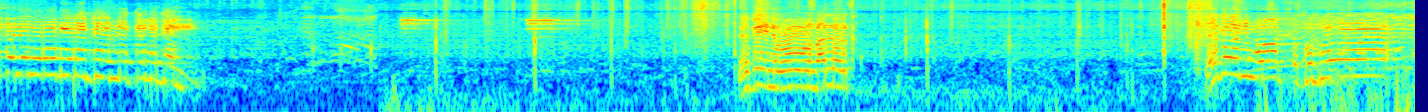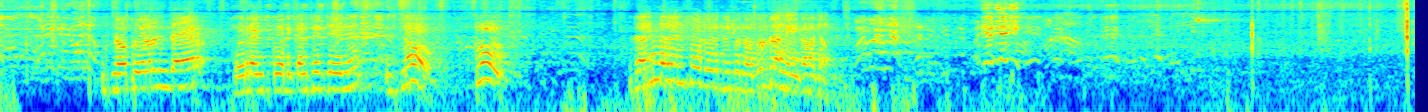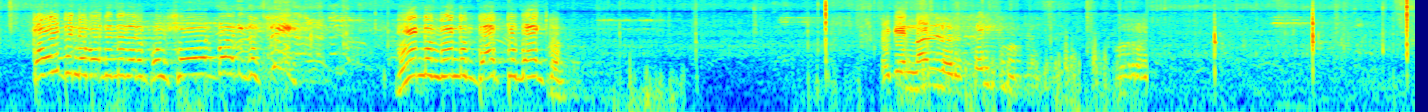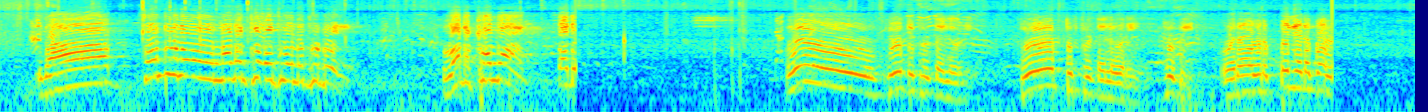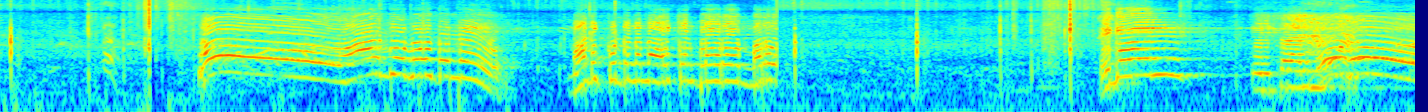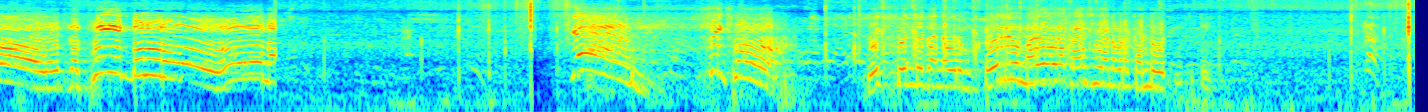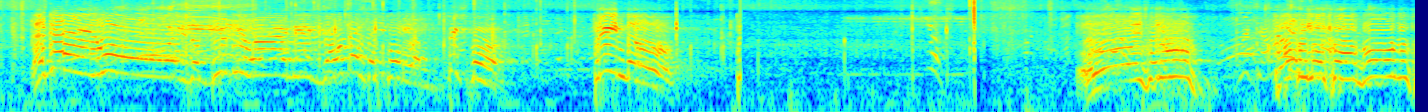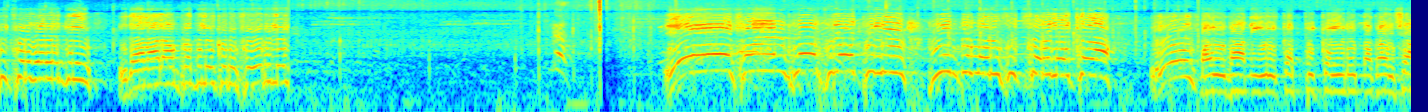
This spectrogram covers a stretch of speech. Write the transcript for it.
മറുപടി അറിയിച്ചുകൊണ്ട് good No player ഒരു റൺസ് കൂടി കൺസിഡർ ചെയ്യുന്നു നോ രണ്ട് റൺസോട് നിൽക്കുന്നു ഗുഡ് റണ്ണിങ് കവചം കൈപ്പിന്റെ പതിന്റെ ഒരു സിക്സ് വീണ്ടും വീണ്ടും ബാക്ക് ടു ബാക്ക് ഓക്കെ നല്ലൊരു സെൽഫ് ഇതാ ചന്ദിനെ മടക്കി അയച്ചുകൊണ്ട് ജുബിൻ What a comeback! ഓ is... delivery beautiful delivery delivery. Jubin. പിന്നിടുമ്പോൾ ആദ്യ ബോൾ തന്നെ മണിക്കുട്ടൻ എന്ന ഐക്കൺ പ്ലെയറെ മറു Again, it's a no goal. It's a free delivery. Oh, my- Yes! Six more. സിക്സിന്റെ തന്നെ ഒരു പെരുമഴയുടെ കാഴ്ചയാണ് ഇവിടെ കണ്ടുപിടിച്ചത് Again, oh, it's a beauty one. It's out of the stadium. Six more. Three in the row. ഏഴ് ഒരു ഫോറിലേക്ക് മൂന്ന് സിക്സറുകളെങ്കിൽ ഇതാ നാലാം പന്തിലേക്ക് ഒരു ഫോറിലേക്ക് വീണ്ടും ഒരു സിക്സറിലേക്ക് മൈതാനിയിൽ കത്തിക്കയറുന്ന കാഴ്ച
